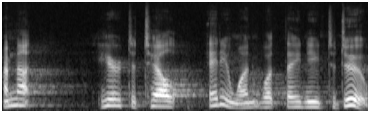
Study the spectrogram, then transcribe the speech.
I'm not here to tell anyone what they need to do.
